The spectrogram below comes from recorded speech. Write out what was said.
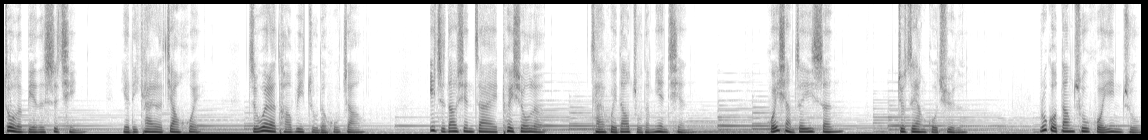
做了别的事情，也离开了教会，只为了逃避主的呼召。一直到现在退休了，才回到主的面前。回想这一生，就这样过去了。如果当初回应主，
